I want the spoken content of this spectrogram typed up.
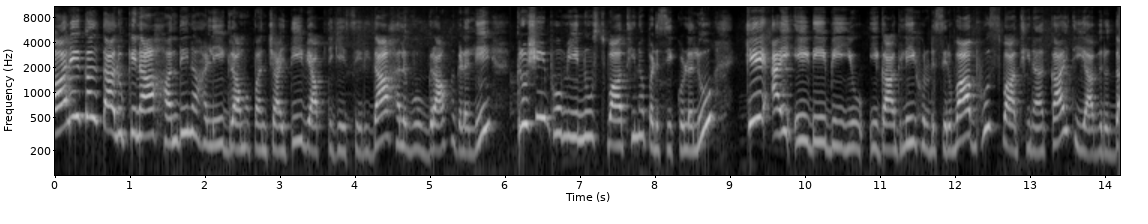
ಆನೇಕಲ್ ತಾಲೂಕಿನ ಹಂದಿನಹಳ್ಳಿ ಗ್ರಾಮ ಪಂಚಾಯಿತಿ ವ್ಯಾಪ್ತಿಗೆ ಸೇರಿದ ಹಲವು ಗ್ರಾಮಗಳಲ್ಲಿ ಕೃಷಿ ಭೂಮಿಯನ್ನು ಸ್ವಾಧೀನಪಡಿಸಿಕೊಳ್ಳಲು ಕೆಐಎಡಿಬಿಯು ಈಗಾಗಲೇ ಹೊರಡಿಸಿರುವ ಭೂ ಸ್ವಾಧೀನ ಕಾಯ್ದೆಯ ವಿರುದ್ಧ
